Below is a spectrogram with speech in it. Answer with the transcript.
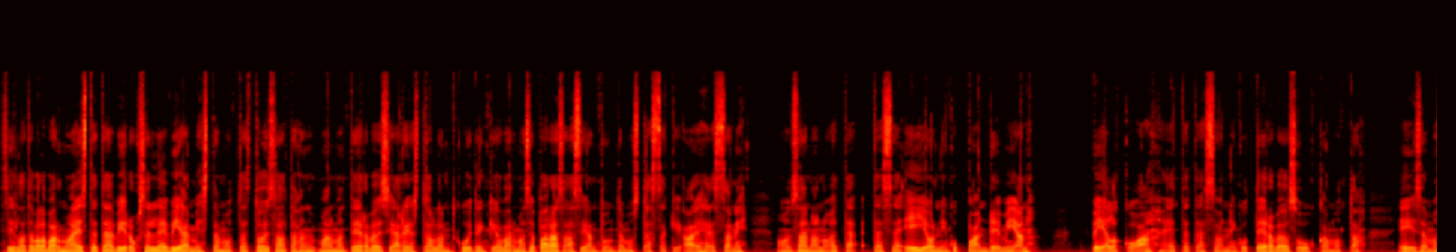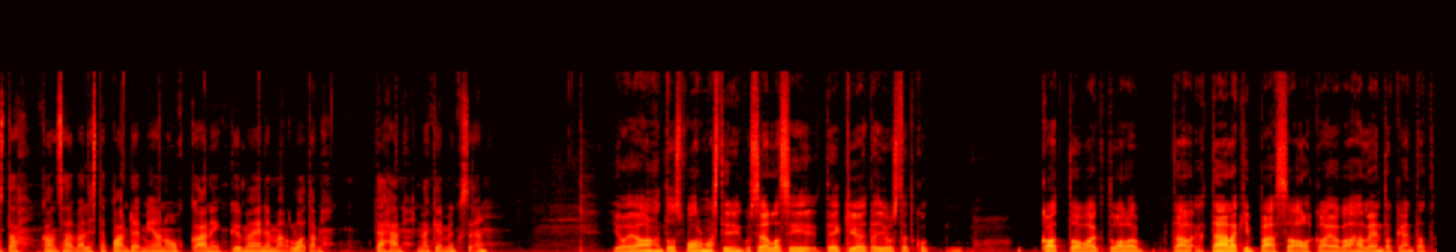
sillä tavalla varmaan estetään viruksen leviämistä, mutta toisaaltahan maailman terveysjärjestöllä nyt kuitenkin on varmaan se paras asiantuntemus tässäkin aiheessa, niin on sanonut, että tässä ei ole niin kuin pandemian pelkoa, että tässä on niin kuin terveysuhka, mutta ei semmoista kansainvälistä pandemian uhkaa, niin kyllä mä enemmän luotan tähän näkemykseen. Joo, ja onhan tuossa varmasti niinku sellaisia tekijöitä just, että kun katsoo vaikka tuolla täällä, täälläkin päässä alkaa jo vähän lentokentät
